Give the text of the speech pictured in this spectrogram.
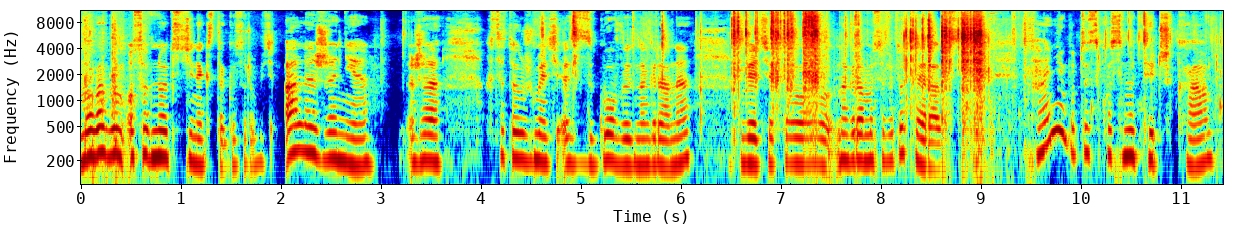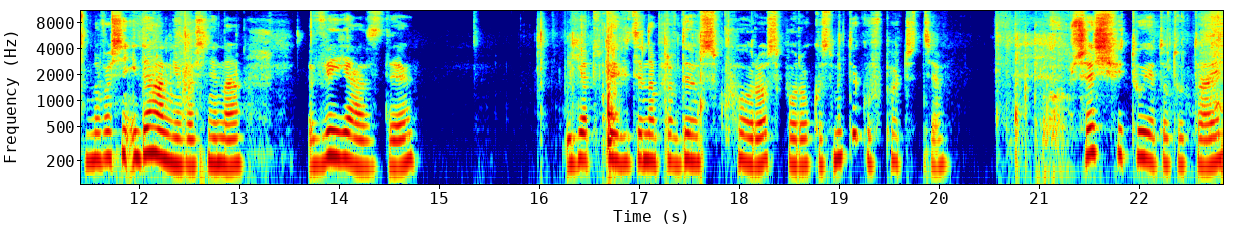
mogłabym osobny odcinek z tego zrobić, ale że nie, że chcę to już mieć z głowy nagrane. Wiecie, to nagramy sobie to teraz. Fajnie, bo to jest kosmetyczka. No właśnie idealnie właśnie na wyjazdy. Ja tutaj widzę naprawdę sporo, sporo kosmetyków, patrzcie. Prześwituję to tutaj.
